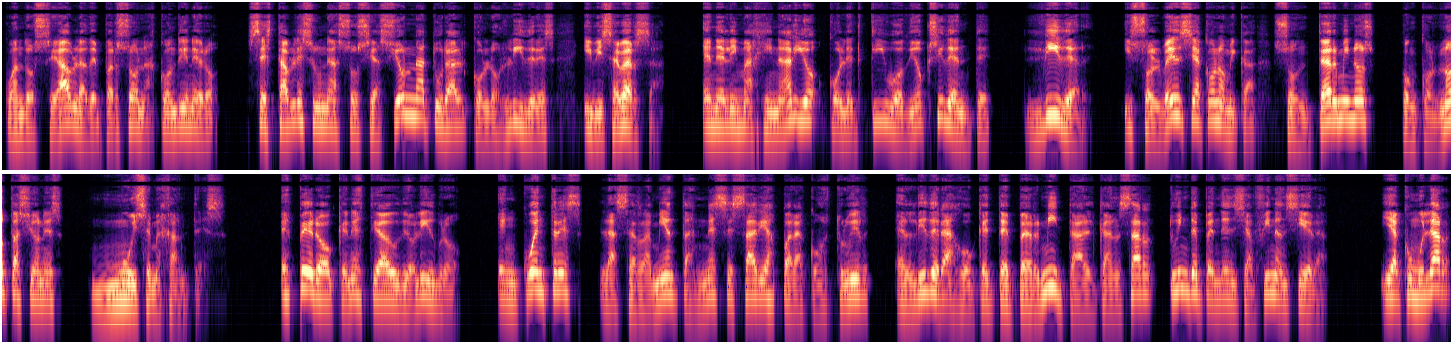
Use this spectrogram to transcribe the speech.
cuando se habla de personas con dinero, se establece una asociación natural con los líderes y viceversa. En el imaginario colectivo de Occidente, líder y solvencia económica son términos con connotaciones muy semejantes. Espero que en este audiolibro encuentres las herramientas necesarias para construir el liderazgo que te permita alcanzar tu independencia financiera y acumular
